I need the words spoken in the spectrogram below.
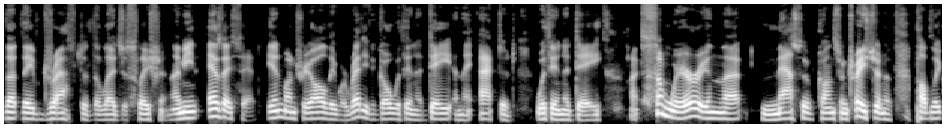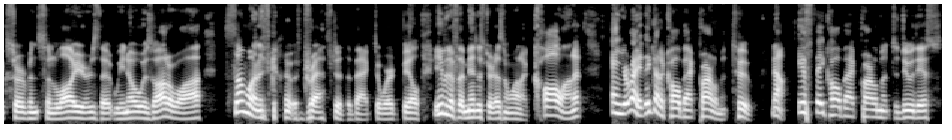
that they've drafted the legislation. I mean, as I said, in Montreal, they were ready to go within a day and they acted within a day. Uh, somewhere in that massive concentration of public servants and lawyers that we know as Ottawa, someone is going to have drafted the back to work bill, even if the minister doesn't want to call on it. And you're right, they got to call back Parliament too. Now, if they call back Parliament to do this,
